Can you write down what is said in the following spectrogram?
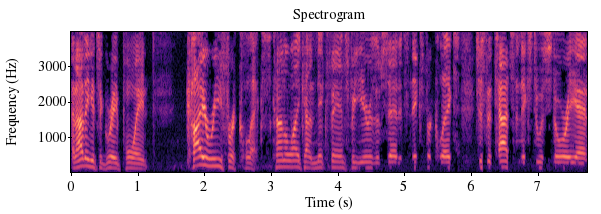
and I think it's a great point Kyrie for clicks. Kind of like how Knick fans for years have said it's Knicks for clicks. Just attach the Knicks to a story and,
